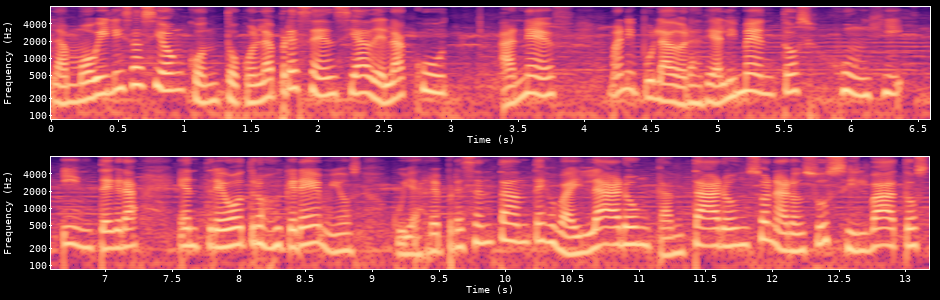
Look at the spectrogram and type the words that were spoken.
La movilización contó con la presencia de la CUT, ANEF, manipuladoras de alimentos, Junji, Íntegra, entre otros gremios, cuyas representantes bailaron, cantaron, sonaron sus silbatos,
